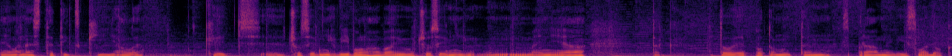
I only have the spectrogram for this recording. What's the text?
nielen esteticky, ale keď čo si v nich vyvolávajú, čo si v nich menia, tak to je potom ten správny výsledok.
